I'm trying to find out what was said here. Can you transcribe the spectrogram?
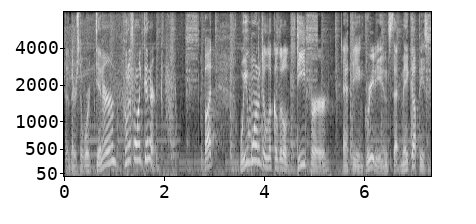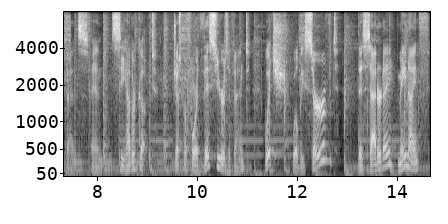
Then there's the word dinner. Who doesn't like dinner? But we wanted to look a little deeper at the ingredients that make up these events and see how they're cooked. Just before this year's event, which will be served this Saturday, May 9th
